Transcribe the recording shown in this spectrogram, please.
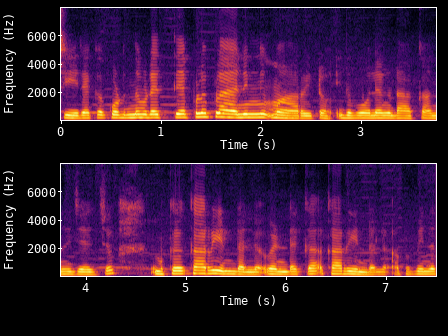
ചീരയൊക്കെ കൊടുന്ന് ഇവിടെ എത്തിയപ്പോൾ പ്ലാനിങ് മാറി കേട്ടോ ഇതുപോലെ ഉണ്ടാക്കാമെന്ന് വിചാരിച്ചു. നമുക്ക് കറി ഉണ്ടല്ലോ വെണ്ടക്ക കറി ഉണ്ടല്ലോ. അപ്പോൾ പിന്നെ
